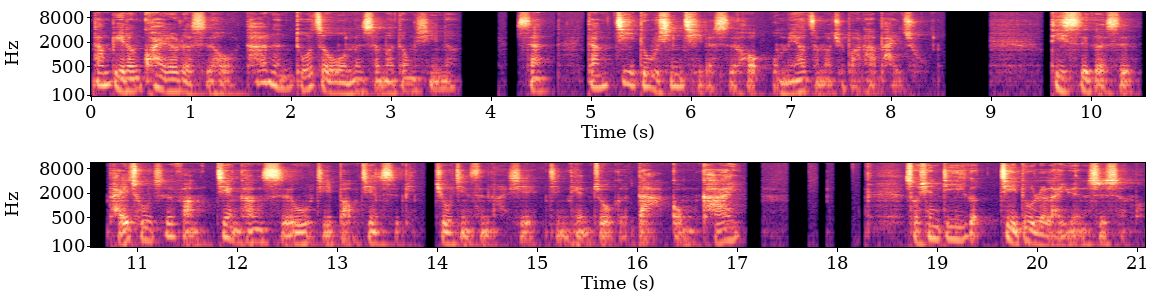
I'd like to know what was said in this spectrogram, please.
当别人快乐的时候，他能夺走我们什么东西呢？三，当嫉妒兴起的时候，我们要怎么去把它排除？第四个是排除脂肪、健康食物及保健食品究竟是哪些？今天做个大公开。首先，第一个，嫉妒的来源是什么？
